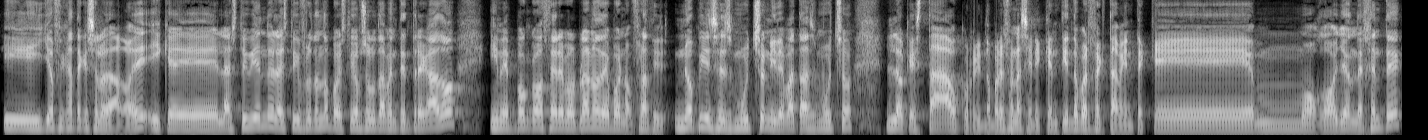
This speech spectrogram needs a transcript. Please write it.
Y yo fíjate que se lo he dado, ¿eh? Y que la estoy viendo y la estoy disfrutando porque estoy absolutamente entregado y me pongo cerebro plano de, bueno, Francis, no pienses mucho ni debatas mucho lo que está ocurriendo. Pero es una serie que entiendo perfectamente que mogollón de gente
